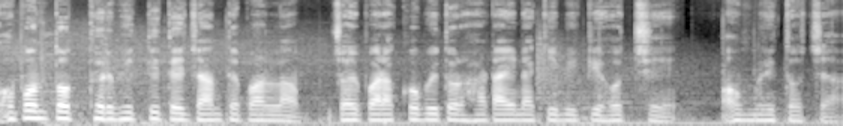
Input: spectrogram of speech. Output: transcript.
গোপন তথ্যের ভিত্তিতে জানতে পারলাম জয়পাড়া কবিতর হাটায় নাকি বিক্রি হচ্ছে অমৃত চা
